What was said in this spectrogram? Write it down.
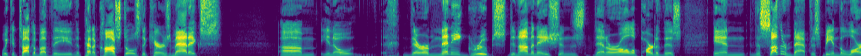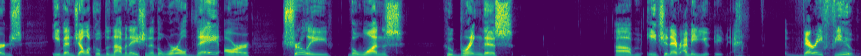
We could talk about the the Pentecostals, the Charismatics. Um, you know, there are many groups, denominations that are all a part of this, and the Southern Baptists, being the large evangelical denomination in the world, they are truly the ones who bring this um, each and every. I mean, you very few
